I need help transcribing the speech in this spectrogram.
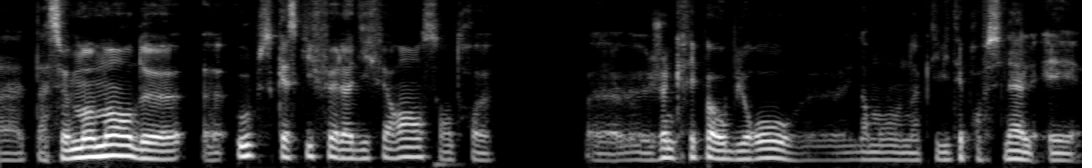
as, ce moment de euh, oups, qu'est-ce qui fait la différence entre euh, je ne crie pas au bureau euh, dans mon activité professionnelle et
